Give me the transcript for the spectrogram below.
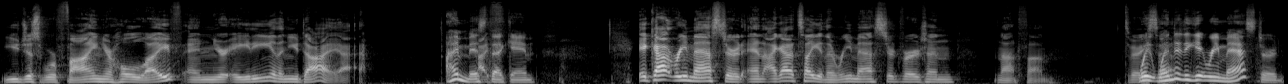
you just were fine your whole life and you're 80 and then you die. I- I missed that game. It got remastered, and I gotta tell you, the remastered version, not fun. It's very Wait, when did it get remastered?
